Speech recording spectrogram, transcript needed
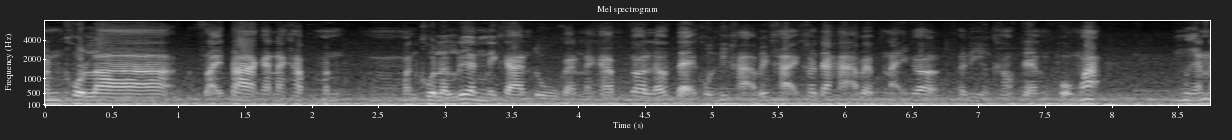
มันคนละสายตากันนะครับ มันมันคนละเรื่องในการดูกันนะครับ ก็แล้วแต่คนที่หาไปขายเขาจะหาแบบไหนก็อันนี้ของเขาแต่ของผมอะเหมือน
